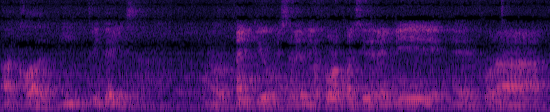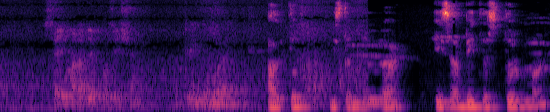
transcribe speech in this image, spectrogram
a call in three days. Uh, thank you, Mr. Edmund, for considering me uh, for a sales manager position. Okay, goodbye. Although Mr. Melgar is a bit stubborn,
